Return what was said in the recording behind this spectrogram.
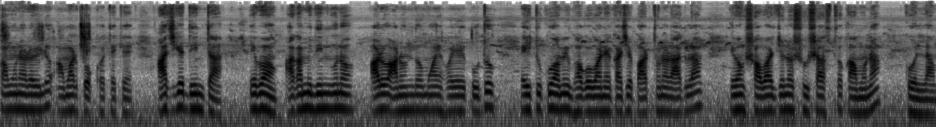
কামনা রইল আমার পক্ষ থেকে। আজকের দিনটা এবং আগামী দিনগুলো আরও আনন্দময় হয়ে উঠুক। এইটুকু আমি ভগবানের কাছে প্রার্থনা রাখলাম এবং সবার জন্য সুস্বাস্থ্য কামনা করলাম।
